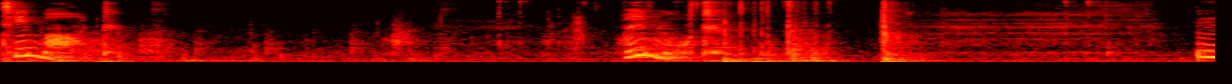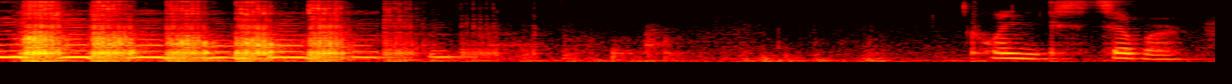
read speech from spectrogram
T-Mod. Remote. Twenty-seven. To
